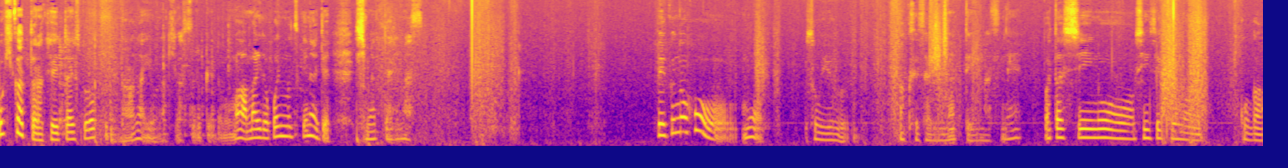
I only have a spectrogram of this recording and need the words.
大きかったら携帯ストラップにならないような気がするけれどもまああまりどこにもつけないでしまってあります。ペグの方もそういうアクセサリーになっていますね私の親戚の子が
